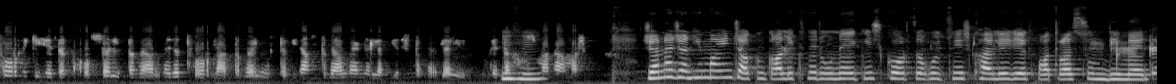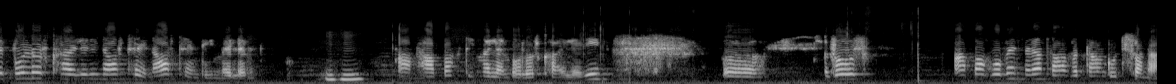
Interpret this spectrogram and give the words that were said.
Թորնիկի հետ եմ խոսել, տվյալները թորնա տվել, որտեղ իրանց տվյալներն էլ եմ ես տվել էլ հետախուզման համար։ Ժանա ջան, հիմա ինչ ակնկալիքներ ունեք, ինչ գործողություն, ինչ քայլերի եք պատրաստում դիմել։ Դե բոլոր քայլերին արդեն, արդեն դիմել եմ։ Ահա անհապաղ դիմել են բոլոր քայլերին, որ ապահովեն նրանց անվտանգությունը։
